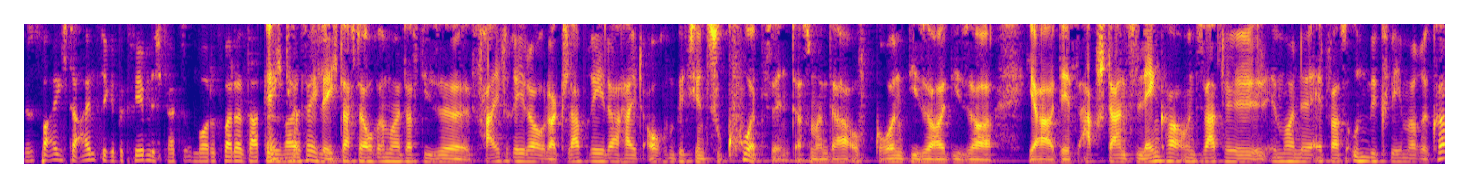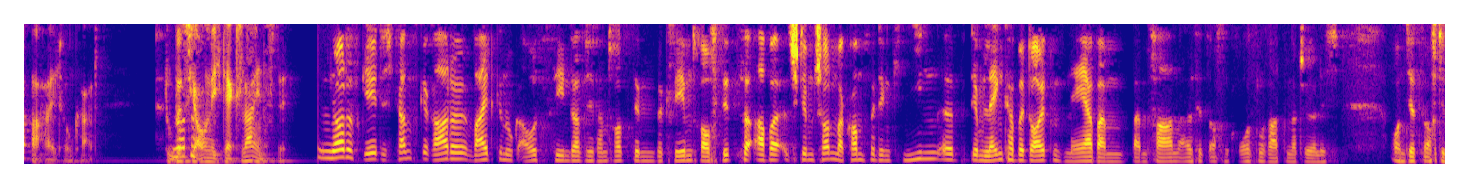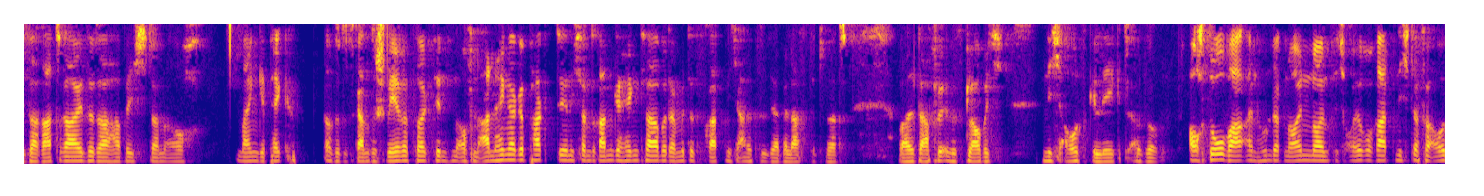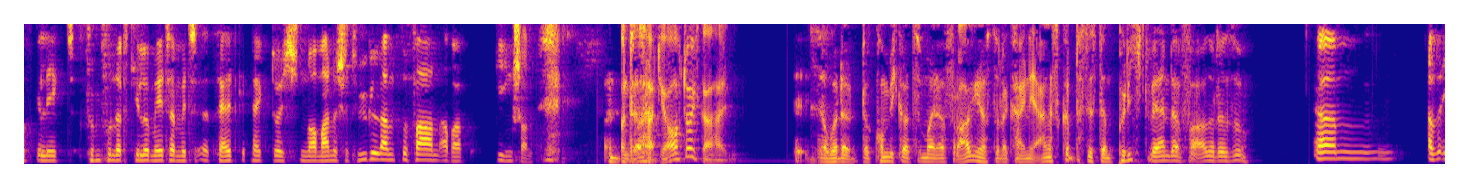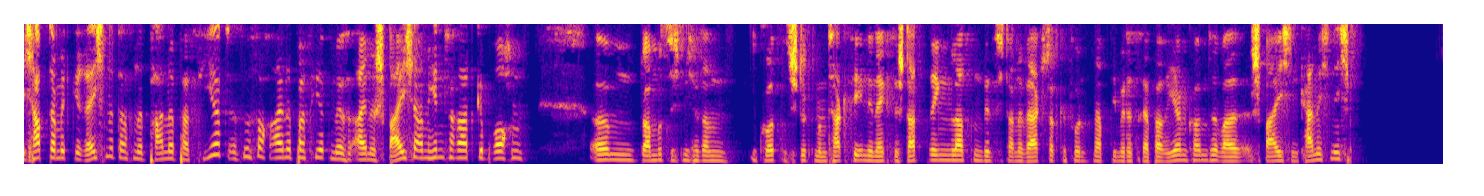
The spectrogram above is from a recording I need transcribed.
Das war eigentlich der einzige Bequemlichkeitsumbau. Das war der Sattel. Echt tatsächlich. Ich dachte auch immer, dass diese Falträder oder Klappräder halt auch ein bisschen zu kurz sind, dass man da aufgrund dieser, dieser, ja, des Abstands Lenker und Sattel immer eine etwas unbequemere Körperhaltung hat. Du Ja, bist ja auch nicht der Kleinste. Ja, das geht. Ich kann es gerade weit genug ausziehen, dass ich dann trotzdem bequem drauf sitze. Aber es stimmt schon, man kommt mit den Knien äh, dem Lenker bedeutend näher beim, beim Fahren als jetzt auf dem großen Rad natürlich. Und jetzt auf dieser Radreise, da habe ich dann auch mein Gepäck, also das ganze schwere Zeug hinten auf einen Anhänger gepackt, den ich dann dran gehängt habe, damit das Rad nicht allzu sehr belastet wird. Weil dafür ist es, glaube ich, nicht ausgelegt. Also auch so war ein 199 Euro Rad nicht dafür ausgelegt, 500 Kilometer mit äh, Zeltgepäck durch normannisches Hügelland zu fahren, aber ging schon. Und das hat ja auch durchgehalten. Äh, Aber da, da komme ich gerade zu meiner Frage. Hast du da keine Angst gehabt, dass es dann bricht während der Fahrt oder so? Ähm, also ich habe damit gerechnet, dass eine Panne passiert. Es ist auch eine passiert. Mir ist eine Speiche am Hinterrad gebrochen. Ähm, da musste ich mich ja dann ein kurzes Stück mit dem Taxi in die nächste Stadt bringen lassen, bis ich dann eine Werkstatt gefunden habe, die mir das reparieren konnte, weil Speichen kann ich nicht.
